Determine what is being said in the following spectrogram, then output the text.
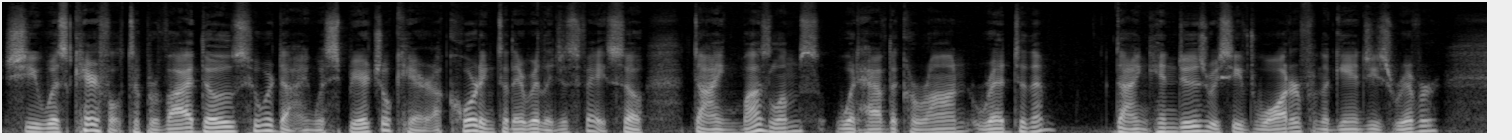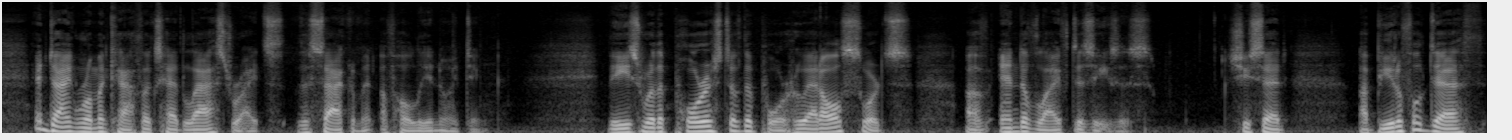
She was careful to provide those who were dying with spiritual care according to their religious faith. So, dying Muslims would have the Quran read to them, dying Hindus received water from the Ganges River, and dying Roman Catholics had last rites, the sacrament of holy anointing. These were the poorest of the poor who had all sorts of end of life diseases. She said, A beautiful death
